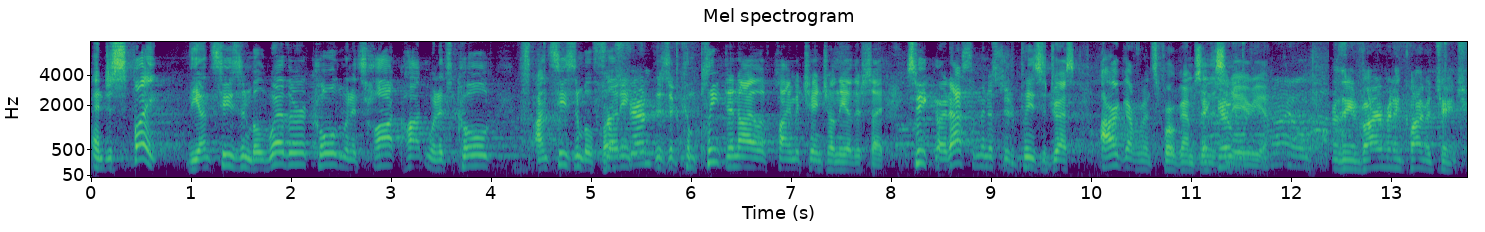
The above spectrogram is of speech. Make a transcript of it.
And despite the unseasonable weather, cold when it's hot, hot when it's cold, unseasonable flooding. Question? There's a complete denial of climate change on the other side. Speaker, I'd ask the minister to please address our government's programs Thank in this you. area. For the environment and climate change.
